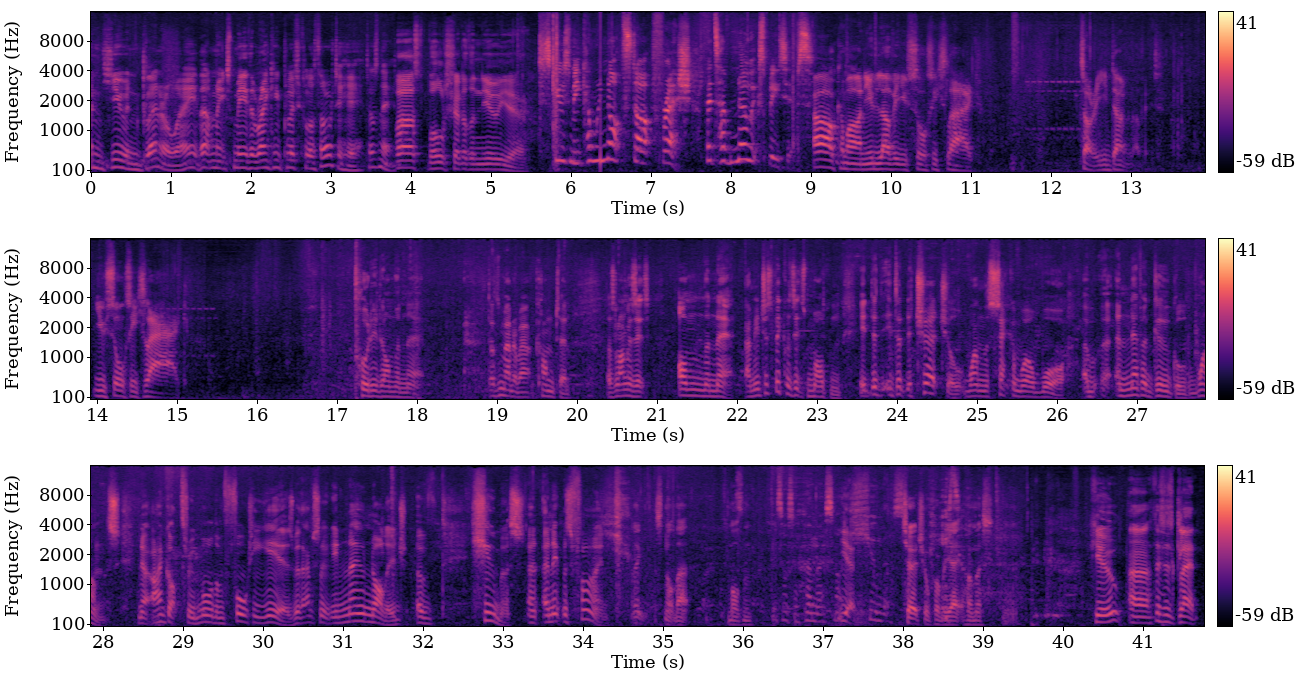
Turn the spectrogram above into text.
When Hugh and Glenn are away, that makes me the ranking political authority here, doesn't it? First bullshit of the new year. Excuse me, can we not start fresh? Let's have no expletives. Oh, come on, you love it, you saucy slag. Sorry, you don't love it. You saucy slag. Put it on the net. Doesn't matter about content, as long as it's on the net. I mean, just because it's modern, it, did- it, Churchill won the Second World War uh, and never Googled once. You know, I got through more than 40 years with absolutely no knowledge of humus, and, and it was fine. I think it's not that modern. It's also hummus, not Yeah. humus. Churchill probably Yes. ate hummus. yeah. Hugh, uh, this is Glenn.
